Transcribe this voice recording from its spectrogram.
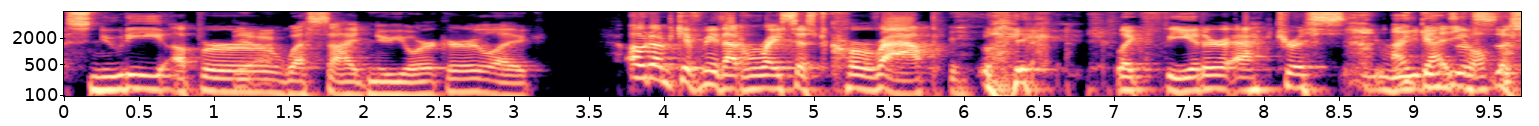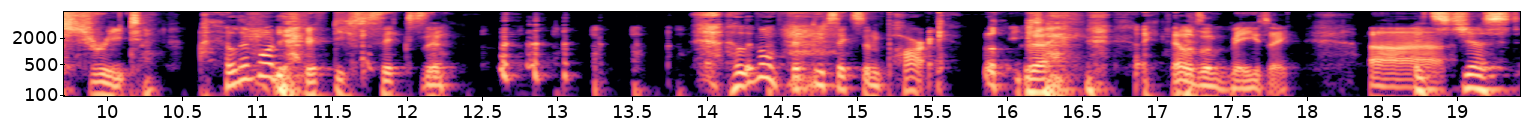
snooty Upper Yeah. West Side New Yorker. Like, oh, don't give me that racist crap. like, like theater actress. I got you of off the street. I live on Yeah. 56 and I live on 56 in Park. like, Yeah. like, that was amazing. Uh it's just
